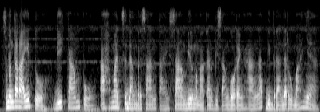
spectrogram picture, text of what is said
Sementara itu, di kampung, Ahmad sedang bersantai sambil memakan pisang goreng hangat di beranda rumahnya.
